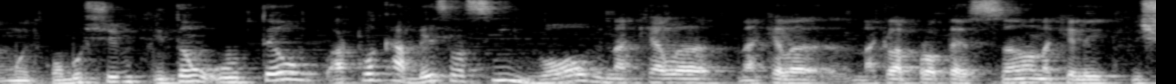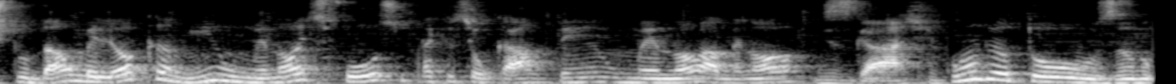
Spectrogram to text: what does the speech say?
muito combustível. Então, o teu, a tua cabeça ela se envolve naquela, naquela, naquela proteção, naquele estudar o melhor caminho, o menor esforço para que o seu carro tenha um menor, a menor desgaste. Quando eu estou usando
